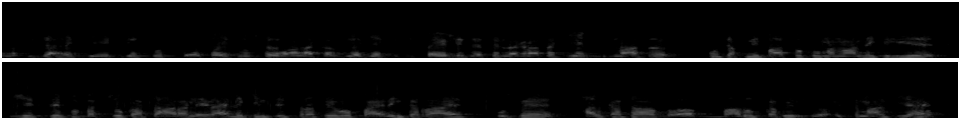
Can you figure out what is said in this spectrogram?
नतीजा है कि एटीएस को त्वरित रूप से रवाना कर दिया गया, क्योंकि पहले जैसे लग रहा था कि एक बदमाश कुछ अपनी बातों को मनवाने के लिए ये सिर्फ़ बच्चों का सहारा ले रहा है, लेकिन जिस तरह से वो फायरिंग कर रहा है, उसने हल्का सा बारूद का भी इस्तेमाल किया है।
